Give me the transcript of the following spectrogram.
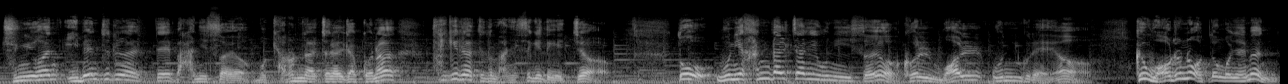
중요한 이벤트를 할 때 많이 써요. 뭐 결혼 날짜를 잡거나 퇴기를 할 때도 많이 쓰게 되겠죠. 또 운이 한 달짜리 운이 있어요. 그걸 월운 그래요. 그 월운은 어떤 거냐면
